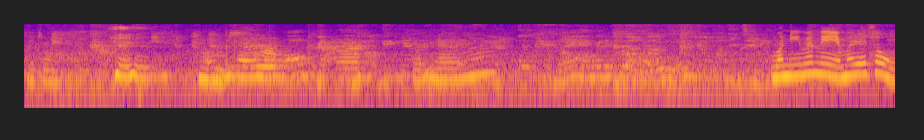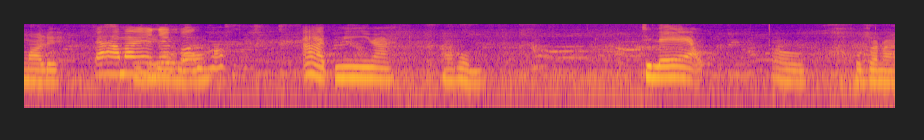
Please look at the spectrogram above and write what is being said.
ไม่ใช่ผมเคยทแป๊บนึงวันนี้แม่เมย์ยังไม่ได้ส่งมาเลยำแต่ทำไมในเครื่องเขาอาจมีนะครับผมทีแล้ว เอาโฆษณา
